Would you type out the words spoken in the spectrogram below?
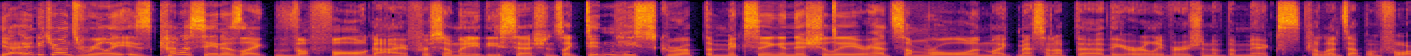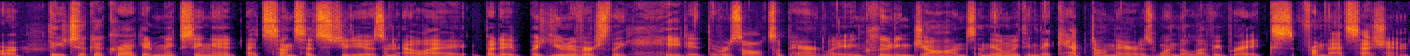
Yeah, Andy Johns really is kind of seen as like the fall guy for so many of these sessions. Like, didn't he screw up the mixing initially, or had some role in like messing up the the early version of the mix for Led Zeppelin Four? They took a crack at mixing it at Sunset Studios in LA, but it uh, universally hated the results, apparently, including John's. And the only thing they kept on there is when the levee breaks from that session.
